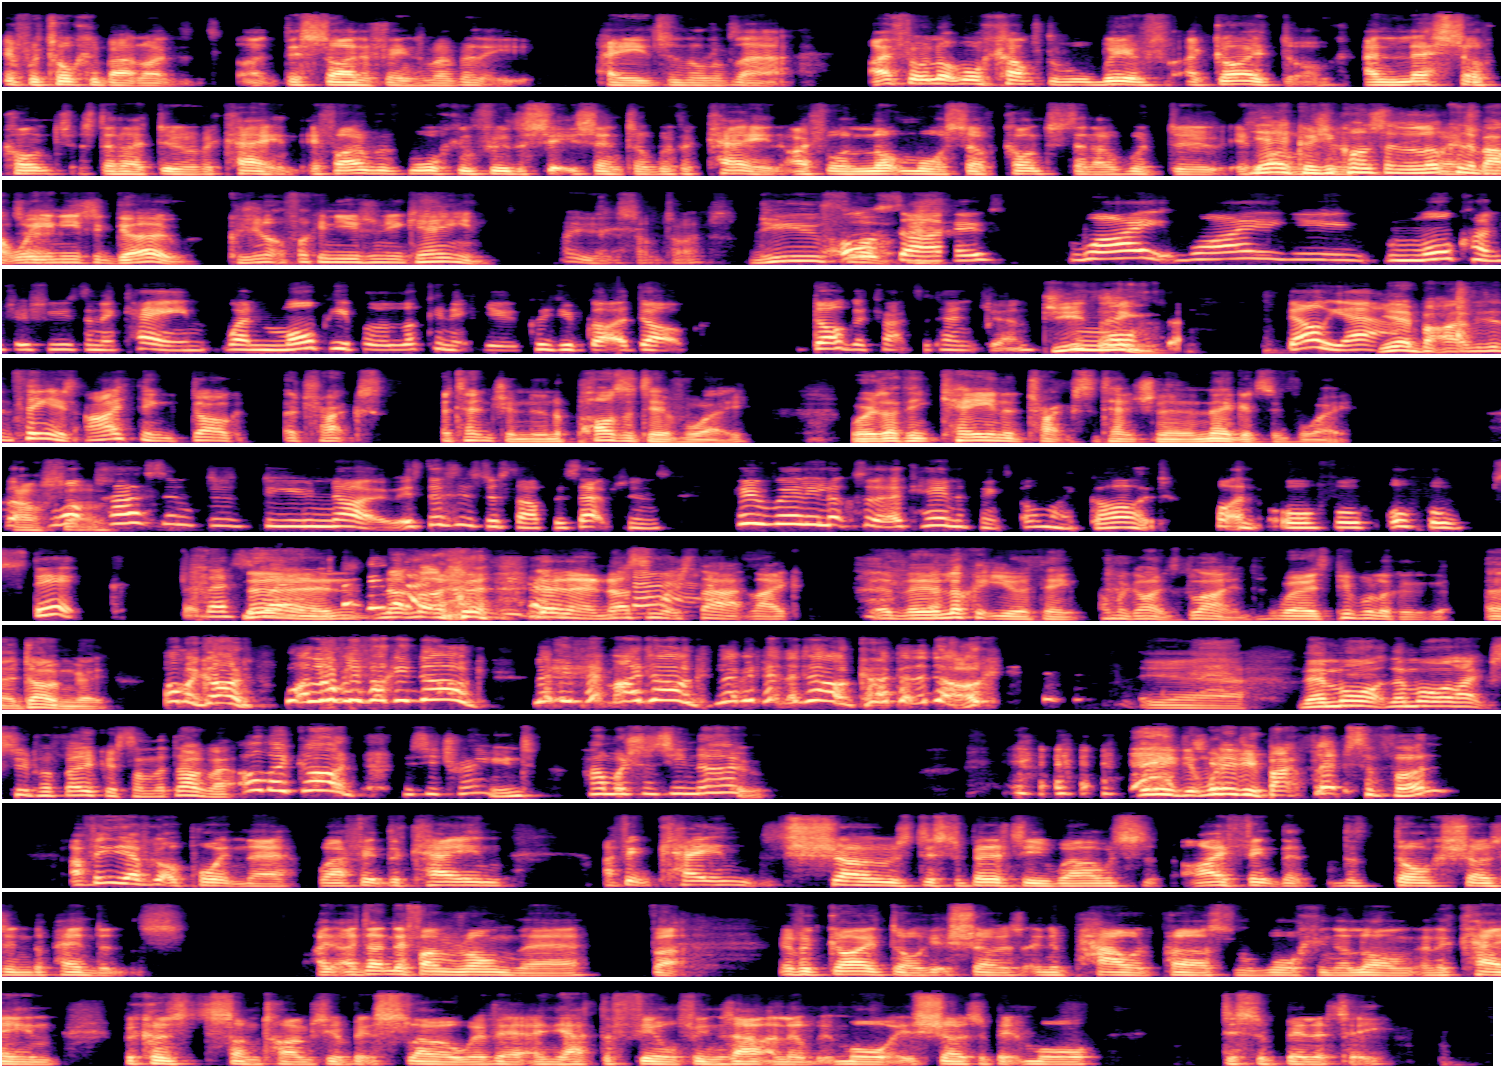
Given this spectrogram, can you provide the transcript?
if we're talking about like, like this side of things, mobility aids and all of that, I feel a lot more comfortable with a guide dog and less self conscious than I do with a cane. If I was walking through the city centre with a cane, I feel a lot more self conscious than I would do if yeah, because you're constantly looking about where you need to go. Because you're not fucking using your cane. I use it sometimes. Do you? fly- Also, why why are you more conscious using a cane when more people are looking at you because you've got a dog? Dog attracts attention. Do you think? so. Oh yeah. Yeah, but I, the thing is, I think dog attracts attention in a positive way, whereas I think cane attracts attention in a negative way. But How what so? person do, do you know? Is this is just our perceptions? Who really looks at a cane and thinks, "Oh my god, what an awful, awful stick that they're No, no, no, no, Like, no, no, not so much that. Like uh, they look at you and think, "Oh my god, it's blind," whereas people look at a dog and go, "Oh my god, what a lovely fucking dog! Let me pet my dog. Let me pet the dog. Can I pet the dog?" Yeah. They're more, they're more like super focused on the dog. Like, "Oh my god, is he trained? How much does he know? Will he do, will he do backflips for fun?" I think you have got a point there where I think the cane, I think cane shows disability where I was. I think that the dog shows independence. I, I don't know if I'm wrong there, but if a guide dog, it shows an empowered person walking along, and a cane, because sometimes you're a bit slower with it and you have to feel things out a little bit more. It shows a bit more disability.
